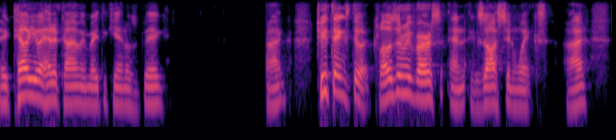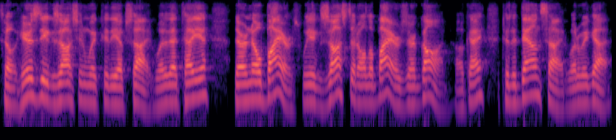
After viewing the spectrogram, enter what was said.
They tell you ahead of time. We make the candles big. Right. Two things do it: close and reverse, and exhaustion wicks. All right. So here's the exhaustion wick to the upside. What did that tell you? There are no buyers. We exhausted all the buyers. They're gone. Okay. To the downside, what do we got?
